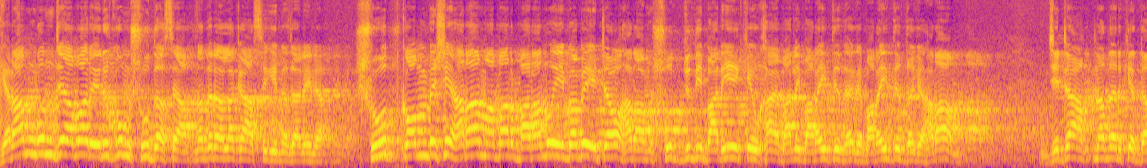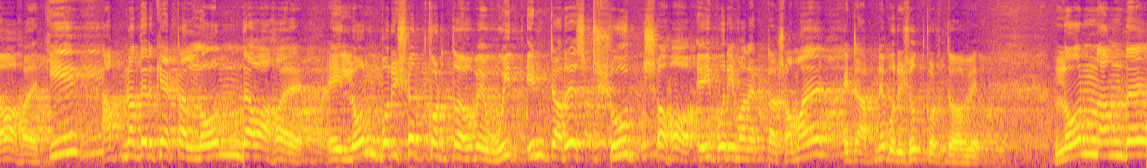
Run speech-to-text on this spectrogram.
গ্রামগঞ্জে আবার এরকম সুদ আছে, আপনাদের এলাকায় আছে কিনা জানি না। সুদ কম বেশি হারাম, আবার বাড়ানো এইভাবে এটাও হারাম। সুদ যদি বাড়িয়ে কেউ খায়, বাড়ি বাড়াইতে থাকে বাড়াইতে থাকে, হারাম। যেটা আপনাদেরকে দেওয়া হয় কি? আপনাদেরকে একটা লোন দেওয়া হয়। এই লোন পরিশোধ করতে হবে উইথ ইন্টারেস্ট সুদ সহ এই পরিমাণ একটা সময় এটা আপনি পরিশোধ করতে হবে। লোন নাম দেয়,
